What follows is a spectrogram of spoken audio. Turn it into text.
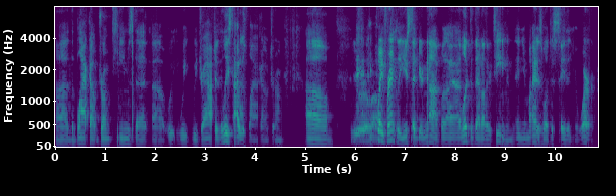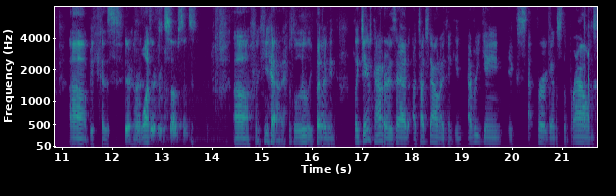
uh, the blackout drunk teams that uh, we, we, we drafted. At least I was blackout drunk. Um, quite frankly, you said you're not, but I, I, looked at that other team, and, and you might as well just say that you were uh, because different, you know, one, different substance. Uh, yeah, absolutely. But I mean, like James Conner has had a touchdown, I think, in every game except for against the Browns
